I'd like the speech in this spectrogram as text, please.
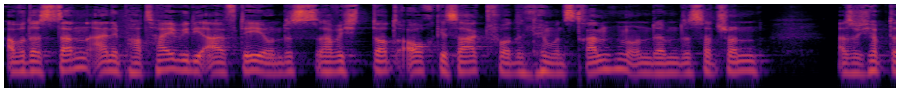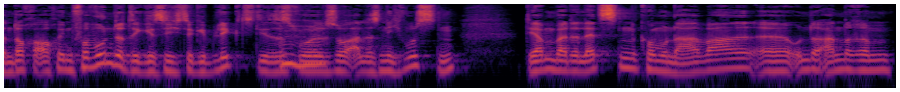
Aber dass dann eine Partei wie die AfD, und das habe ich dort auch gesagt vor den Demonstranten, und ähm, das hat schon, also ich habe dann doch auch in verwunderte Gesichter geblickt, die das wohl so alles nicht wussten. Die haben bei der letzten Kommunalwahl äh, unter anderem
